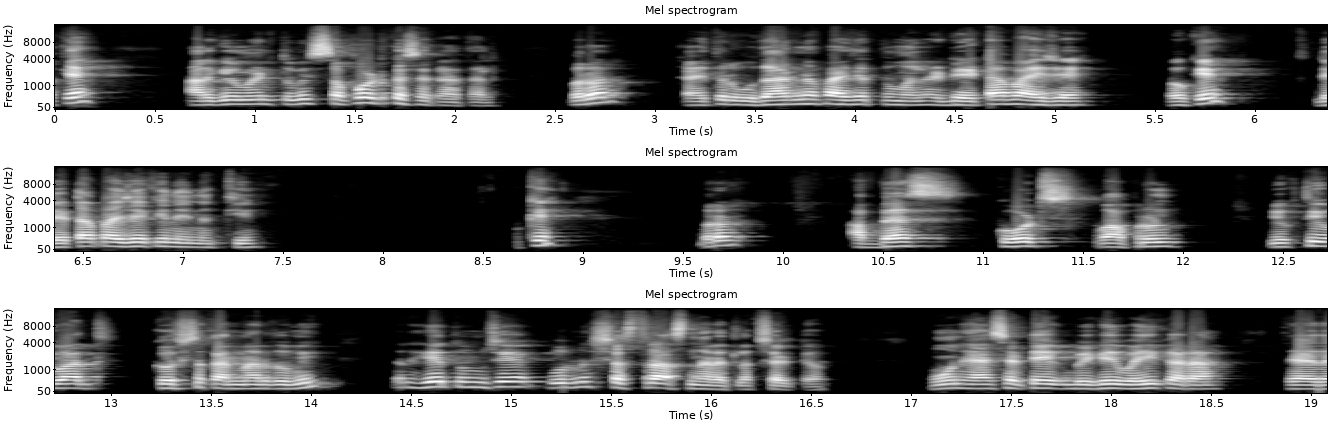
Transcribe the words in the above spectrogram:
okay? Argument तुम्ही सपोर्ट कसं करताल? बरोबर? काहीतरी उदाहरणं पाहिजे तुम्हाला डेटा पाहिजे ओके? डेटा पाहिजे की नाही नक्की? ओके? बरोबर? अभ्यास कोट्स वापरून युक्तिवाद कसं करणार तुम्ही तर हे तुमचे पूर्ण शस्त्र असणार आहेत लक्षात ठेवा. म्हणून ह्यासाठी एक वेगळी वही करा. त्यात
